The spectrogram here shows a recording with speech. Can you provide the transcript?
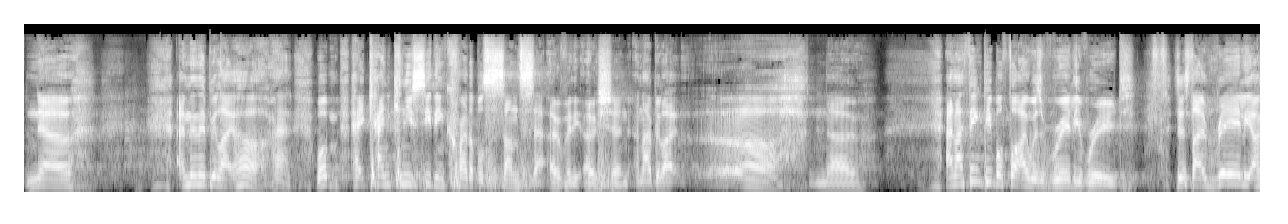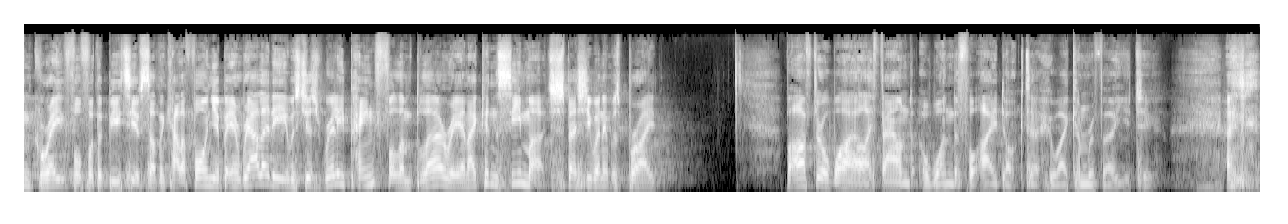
no. And then they'd be like, Oh, man. Well, hey, can, can you see the incredible sunset over the ocean? And I'd be like, Oh, no. And I think people thought I was really rude, just like really ungrateful for the beauty of Southern California. But in reality, it was just really painful and blurry, and I couldn't see much, especially when it was bright. But after a while, I found a wonderful eye doctor who I can refer you to. And,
